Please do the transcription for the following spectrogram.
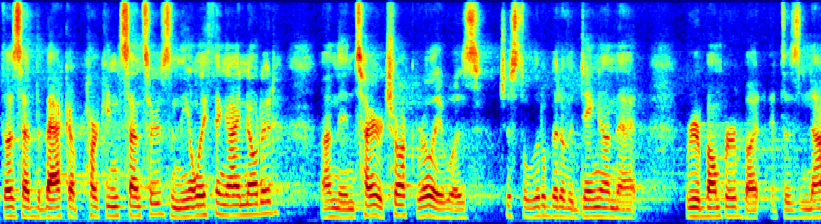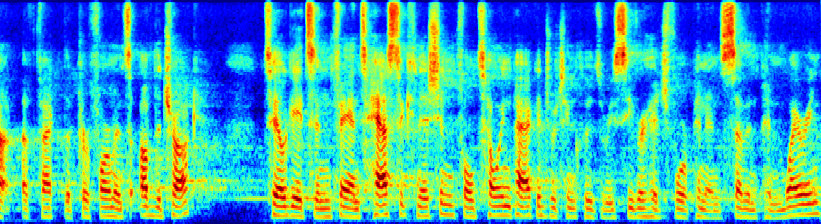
Does have the backup parking sensors, and the only thing I noted on the entire truck really was just a little bit of a ding on that rear bumper, but it does not affect the performance of the truck. Tailgate's in fantastic condition, full towing package, which includes receiver hitch, four pin and seven pin wiring.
